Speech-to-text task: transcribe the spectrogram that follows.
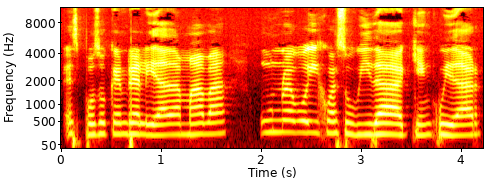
esposo que en realidad amaba, un nuevo hijo a su vida a quien cuidar.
